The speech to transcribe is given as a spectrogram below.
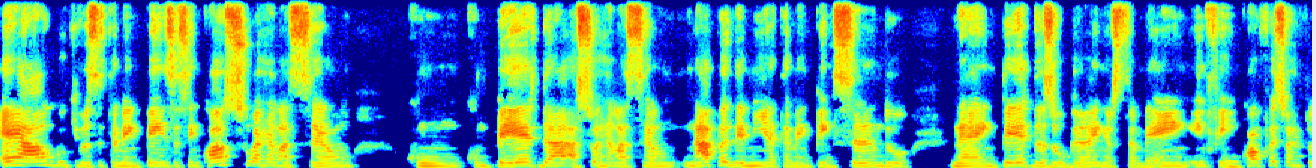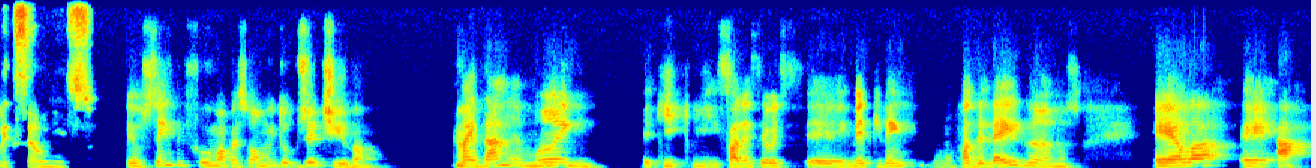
É algo que você também pensa, assim, qual a sua relação com, com perda, a sua relação na pandemia também pensando, né, em perdas ou ganhos também, enfim, qual foi a sua reflexão nisso? Eu sempre fui uma pessoa muito objetiva, mas a minha mãe, que, que faleceu esse, é, mês que vem, vou fazer 10 anos, ela, é, a,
